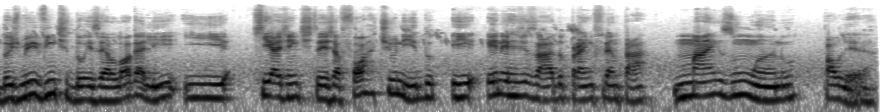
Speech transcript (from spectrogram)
2022 é logo ali e que a gente esteja forte, unido e energizado para enfrentar mais um ano pauleira.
